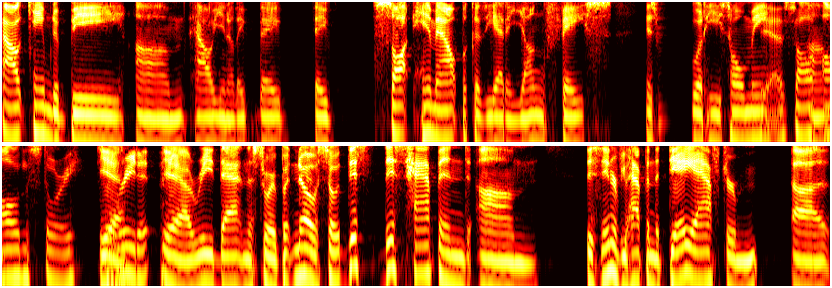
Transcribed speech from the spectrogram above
how it came to be, um, how you know they they they sought him out because he had a young face, is what he told me. Yeah, it's all, all in the story. So yeah, read it. Yeah, read that in the story. But no, so this this happened. Um, this interview happened the day after uh,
